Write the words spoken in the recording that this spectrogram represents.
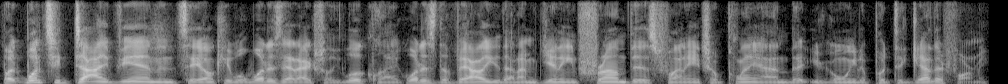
But once you dive in and say, okay, well, what does that actually look like? What is the value that I'm getting from this financial plan that you're going to put together for me?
